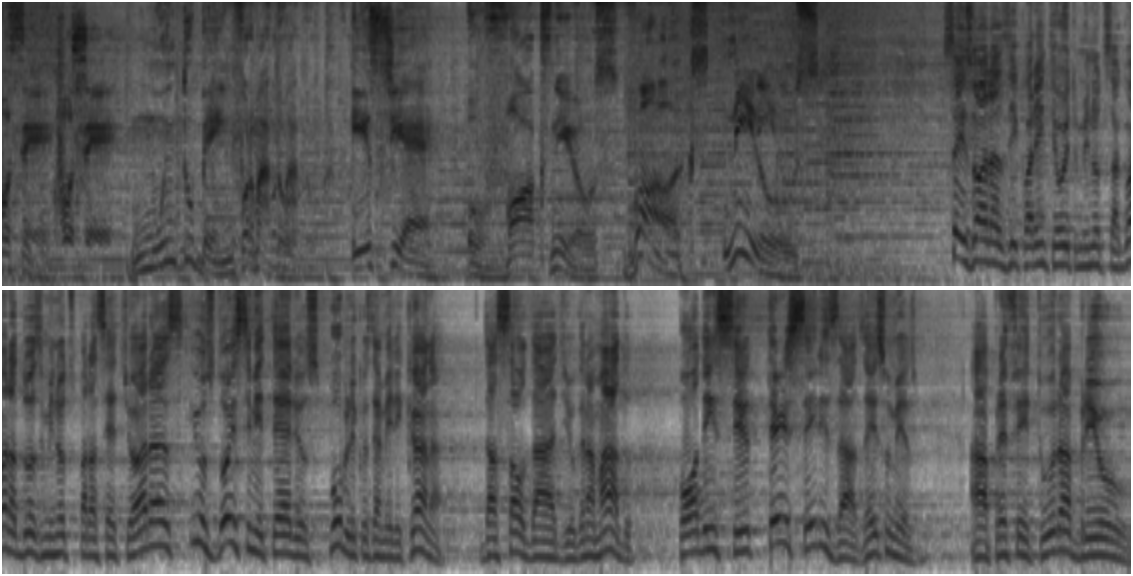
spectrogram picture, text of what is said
você, você, muito bem informado. Este é o Fox News. Fox News. 6 horas e 48 minutos agora, 12 minutos para 7 horas. E os dois cemitérios públicos de Americana, da Saudade e o Gramado, podem ser terceirizados. É isso mesmo. A prefeitura abriu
